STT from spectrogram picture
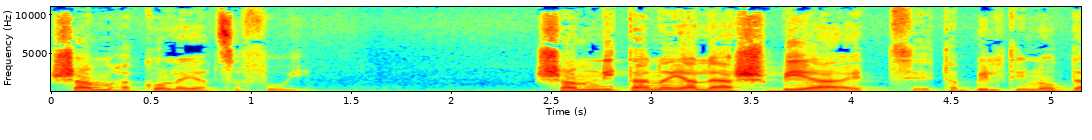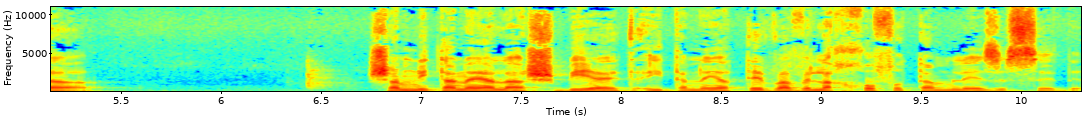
שם הכל היה צפוי. שם ניתן היה להשביע את, את הבלתי נודע. שם ניתן היה להשביע את איתני הטבע ולחוף אותם לאיזה סדר.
